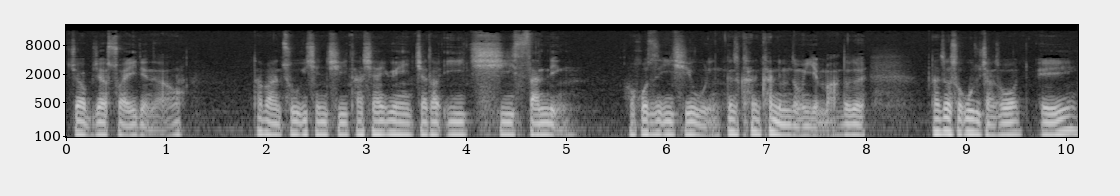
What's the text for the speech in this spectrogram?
就要比较帅一点的哦。他本来出一千七，他现在愿意加到一七三零，或者是一七五零，但是看看你们怎么演嘛，对不对？那这个时候屋主讲说，诶，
